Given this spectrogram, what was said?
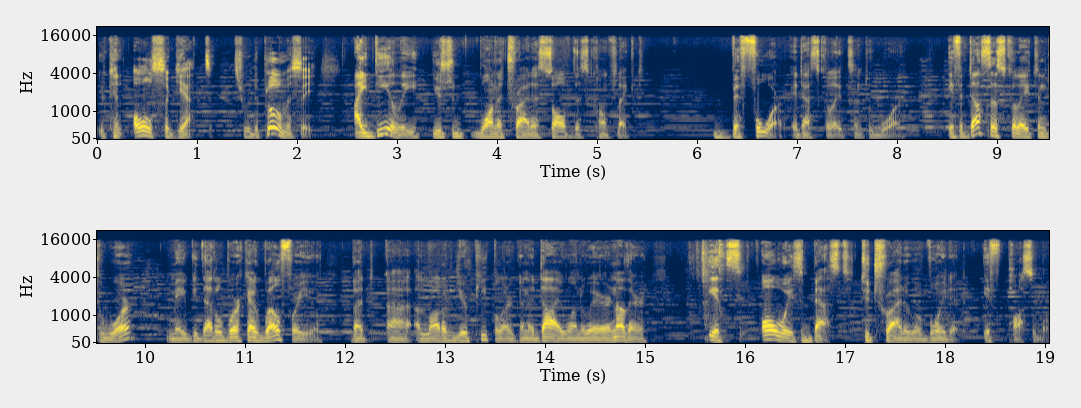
you can also get through diplomacy. Ideally, you should want to try to solve this conflict before it escalates into war. If it does escalate into war, maybe that'll work out well for you, but uh, a lot of your people are going to die one way or another. It's always best to try to avoid it if possible.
